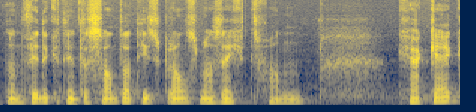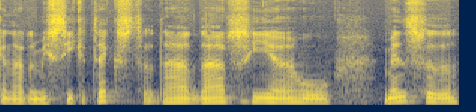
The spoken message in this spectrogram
dan vind ik het interessant dat iets Brandsma zegt van ga kijken naar de mystieke teksten. Daar, daar zie je hoe mensen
